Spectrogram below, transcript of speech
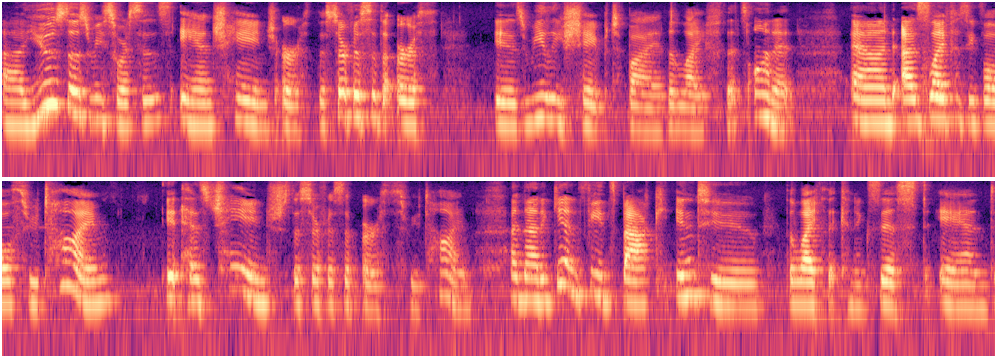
uh, use those resources and change Earth. The surface of the Earth is really shaped by the life that's on it. And as life has evolved through time, it has changed the surface of Earth through time. And that again feeds back into the life that can exist and,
